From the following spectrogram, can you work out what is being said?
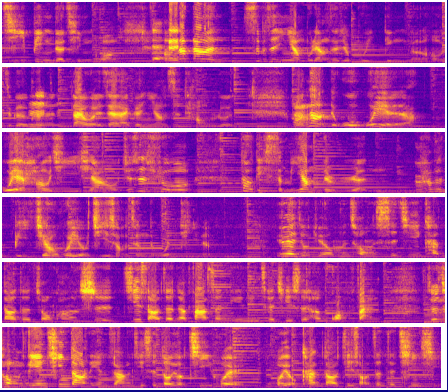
疾病的情况。对、哦，那当然是不是营养不良，这就不一定了哈、哦。这个可能待会再来跟营养师讨论。好、哦，那我我也我也好奇一下哦，就是说到底什么样的人，他们比较会有肌少症的问题呢？因为我觉得我们从实际看到的状况是，肌少症的发生年龄层其实很广泛。就从年轻到年长，其实都有机会会有看到肌少症的情形。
